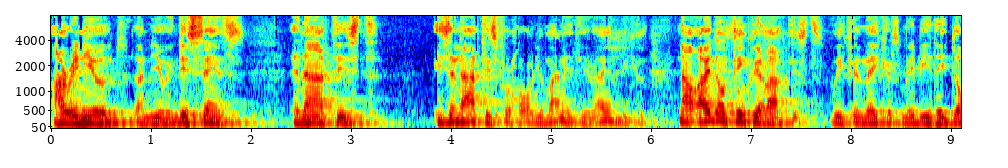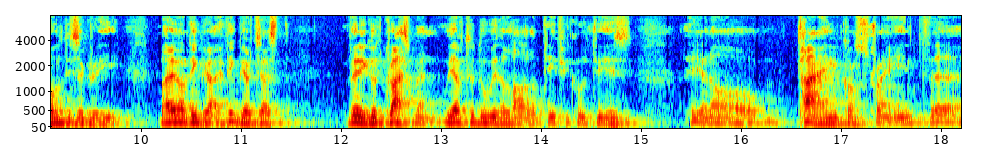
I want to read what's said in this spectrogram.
are renewed, are new. In this sense, an artist is an artist for whole humanity, right? Because now I don't think we are artists, we filmmakers. Maybe they don't disagree, but I don't think we are, I think we are just very good craftsmen. We have to do with a lot of difficulties, you know, time constraint, uh,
